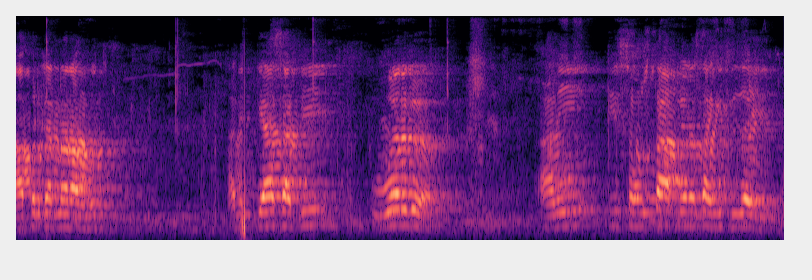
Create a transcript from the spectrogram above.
आपण करणार आहोत. आणि त्यासाठी वर्ग आणि ती संस्था आपल्याला सांगितली जाईल.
